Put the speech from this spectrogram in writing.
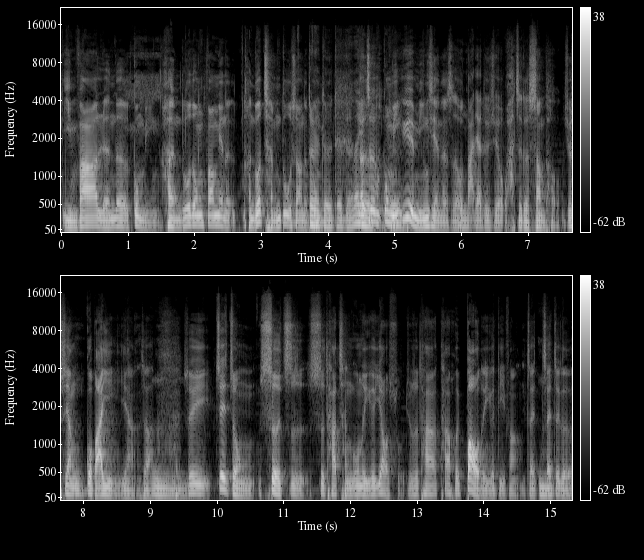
引发人的共鸣，很多东方面的很多程度上的共对鸣。对对对，那有这个共鸣越明显的时候，大家就觉得哇，这个上头，就像过把瘾一样，是吧？嗯所以这种设置是它成功的一个要素，就是它它会爆的一个地方，在在这个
